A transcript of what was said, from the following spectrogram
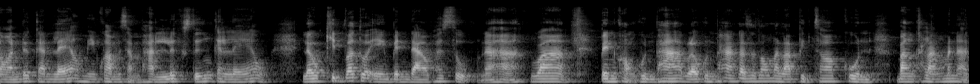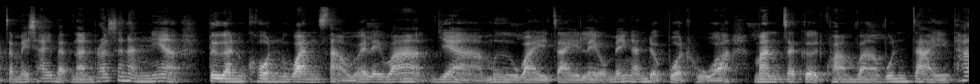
นอนด้วยกันแล้ว มีความสัมพันธ์ลึกซึ้งกันแล้ว แล้วคิดว่าตัวเองเป็นดาวพระศุกร์นะคะว่าเป็นของคุณภาคแล้วคุณภาคก็จะต้องมารับผิดชอบคุณ บางครั้งมันอาจจะไม่ใช่แบบนั้น เพราะฉะนั้นเนี่ยเตือนคนวันเสาร์ไว้เลยว่า อย่ามือไวใจเร็วไม่งั้นเดี๋ยวปวดหัว มันจะเกิดความวาวุ่นใจ ถ้า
